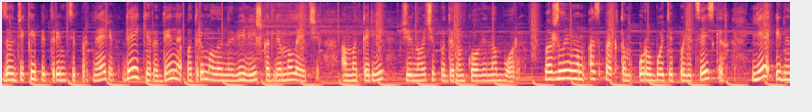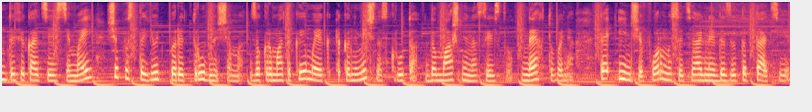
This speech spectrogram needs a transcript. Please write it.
Завдяки підтримці партнерів деякі родини отримали нові ліжка для малечі, а матері жіночі подарункові набори. Важливим аспектом у роботі поліцейських є ідентифікація сімей, що постають перед труднощами, зокрема такими як економічна скрута, домашнє насильство, нехтування та інші форми соціальної дезадаптації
